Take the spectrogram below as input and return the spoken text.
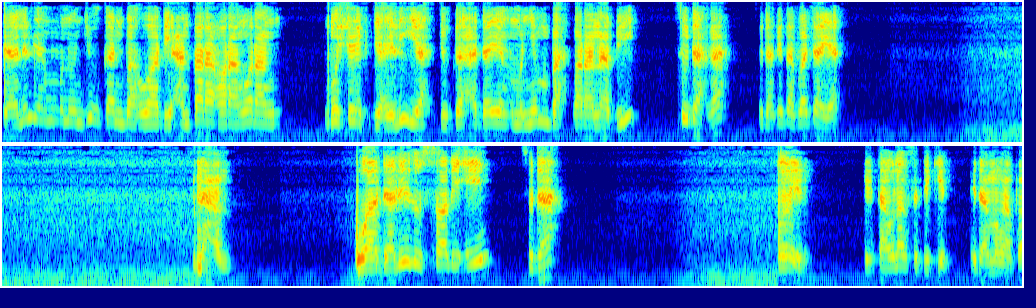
Dalil yang menunjukkan bahwa di antara orang-orang musyrik jahiliyah juga ada yang menyembah para nabi. Sudahkah? Sudah kita baca ya? Naam. Wa dalilus salihin sudah? Baik. Kita ulang sedikit, tidak mengapa.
